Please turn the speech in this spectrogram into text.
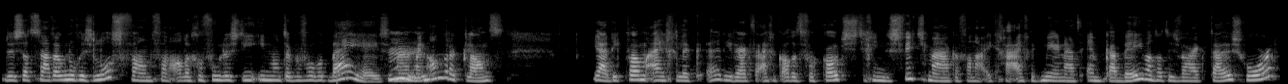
Dus dat staat ook nog eens los van, van alle gevoelens die iemand er bijvoorbeeld bij heeft. Maar mijn mm. andere klant, ja, die kwam eigenlijk, hè, die werkte eigenlijk altijd voor coaches. Die ging de switch maken van, nou, ik ga eigenlijk meer naar het MKB, want dat is waar ik thuis hoor.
